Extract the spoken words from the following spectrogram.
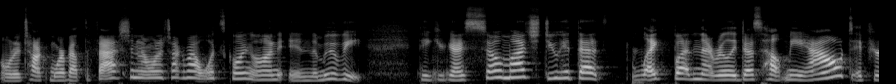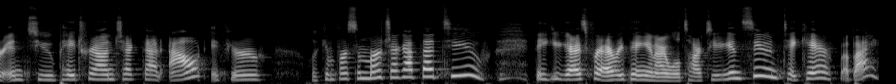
I want to talk more about the fashion. I want to talk about what's going on in the movie. Thank you guys so much. Do hit that like button. That really does help me out. If you're into Patreon, check that out. If you're looking for some merch, I got that too. Thank you guys for everything, and I will talk to you again soon. Take care. Bye bye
